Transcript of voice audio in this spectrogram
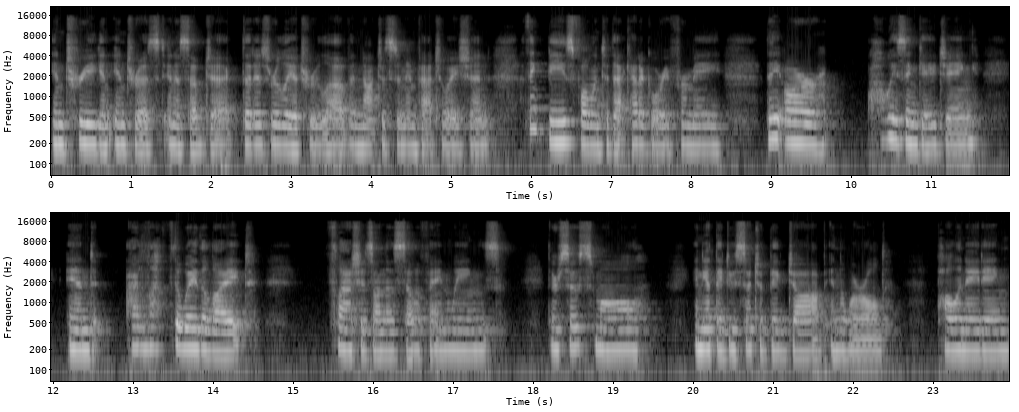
intrigue and interest in a subject that is really a true love and not just an infatuation. I think bees fall into that category for me. They are always engaging and I love the way the light flashes on those cellophane wings. They're so small and yet they do such a big job in the world, pollinating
